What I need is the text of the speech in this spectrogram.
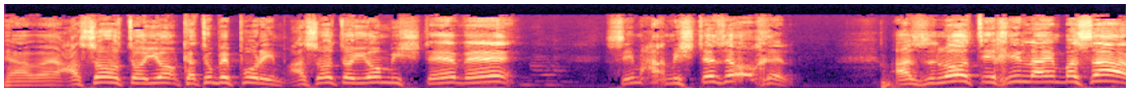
עשו אותו יום, כתוב בפורים, עשו אותו יום משתה ושמחה, משתה זה אוכל. אז לוט הכין להם בשר,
